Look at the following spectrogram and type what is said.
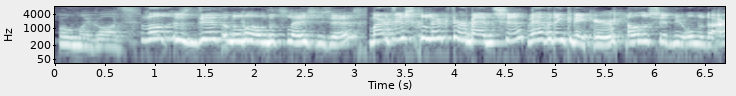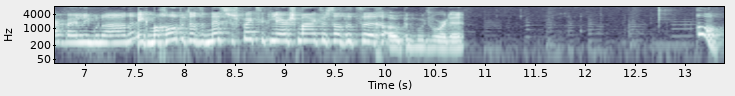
oh my god. Wat is dit een onhandig flesje zeg. Maar het is gelukt hoor mensen. We hebben een knikker. Alles zit nu onder de aardbeienlimonade. Ik mag hopen dat het net zo spectaculair smaakt als dat het eh, geopend moet worden. Oh.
